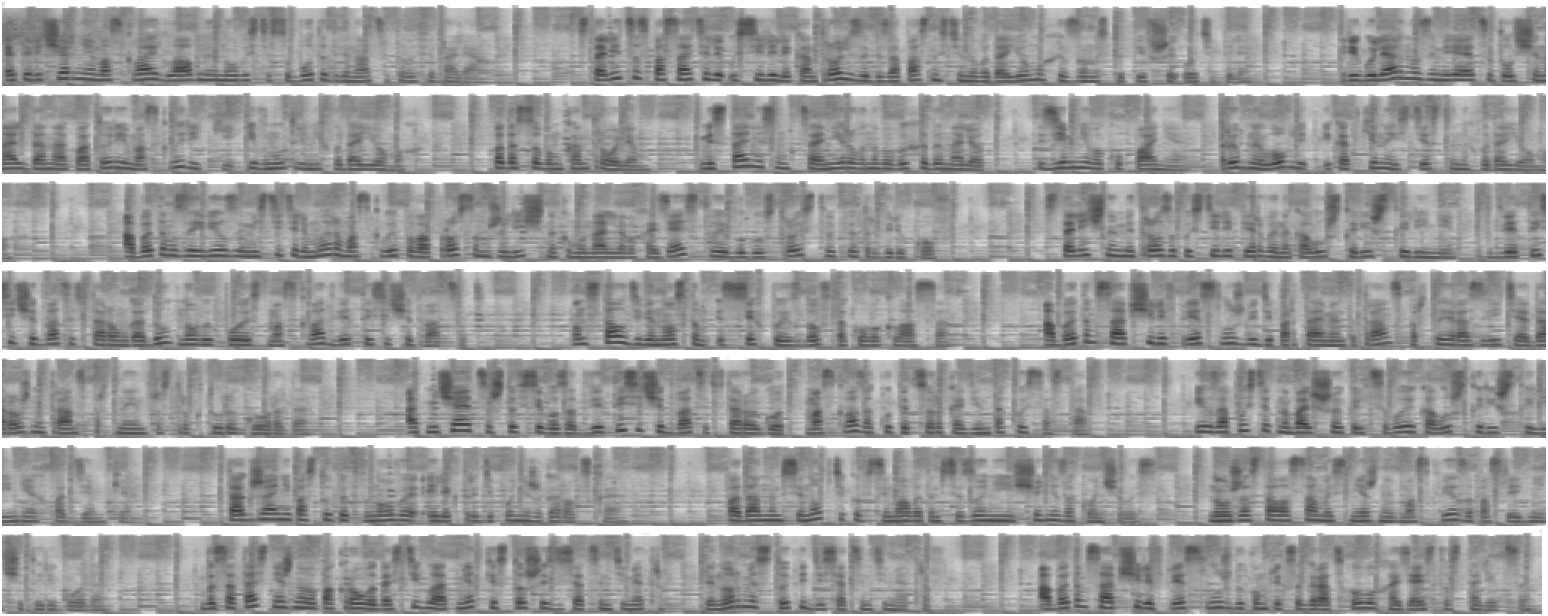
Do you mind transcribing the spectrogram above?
Это вечерняя Москва и главные новости субботы 12 февраля. В столице спасатели усилили контроль за безопасностью на водоемах из-за наступившей оттепели. Регулярно замеряется толщина льда на акватории Москвы-реки и внутренних водоемах. Под особым контролем места несанкционированного выхода на лед, зимнего купания, рыбной ловли и катки на естественных водоемах. Об этом заявил заместитель мэра Москвы по вопросам жилищно-коммунального хозяйства и благоустройства Петр Бирюков. Столичном метро запустили первый на Калужско-Рижской линии. В 2022 году новый поезд «Москва-2020». Он стал 90-м из всех поездов такого класса. Об этом сообщили в пресс-службе Департамента транспорта и развития дорожно-транспортной инфраструктуры города. Отмечается, что всего за 2022 год Москва закупит 41 такой состав. Их запустят на Большой кольцевой и Калужско-Рижской линиях подземки. Также они поступят в новое электродепо Нижегородское. По данным синоптиков, зима в этом сезоне еще не закончилась, но уже стала самой снежной в Москве за последние 4 года. Высота снежного покрова достигла отметки 160 см при норме 150 см. Об этом сообщили в пресс-службе комплекса городского хозяйства столицы.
